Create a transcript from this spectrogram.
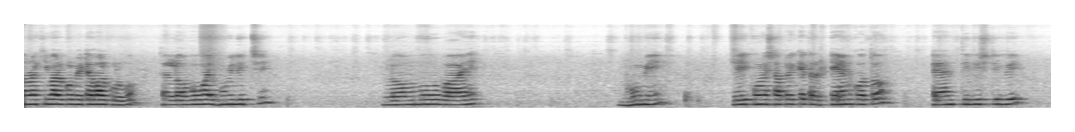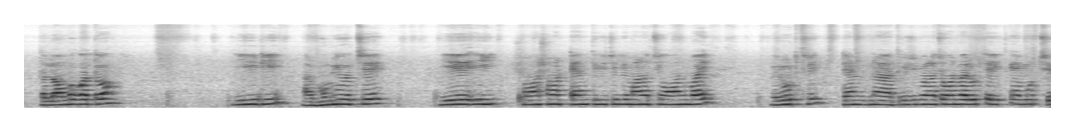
আমরা কি বার করব? এটা বার করব। তাহলে লম্ব বাই ভূমি লিখছি। লম্ব বাই ভূমি, এই কোণের সাপেক্ষে তাহলে ট্যান কত? ট্যান তিরিশ ডিগ্রি। তা লম্ব কত? ইডি আর ভূমি হচ্ছে এ ই সমান সমান ট্যান তিরিশ ডিগ্রি, মান হচ্ছে ওয়ান বাই থ্রি ট্যান তিরিশ ডিগ্রি মান হচ্ছে ওয়ান বাই রুট থ্রি এই থেকে আমি মুছছি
